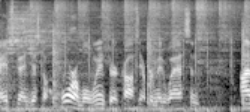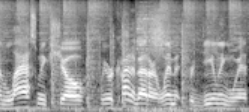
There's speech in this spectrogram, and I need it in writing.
it's been just a horrible winter across the upper Midwest. And on last week's show, we were kind of at our limit for dealing with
